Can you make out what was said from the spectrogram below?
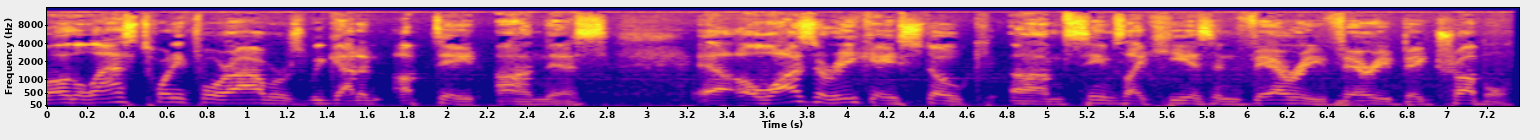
Well, in the last 24 hours, we got an update on this. Uh, Uwazurike Stoke um, seems like he is in very, very big trouble.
